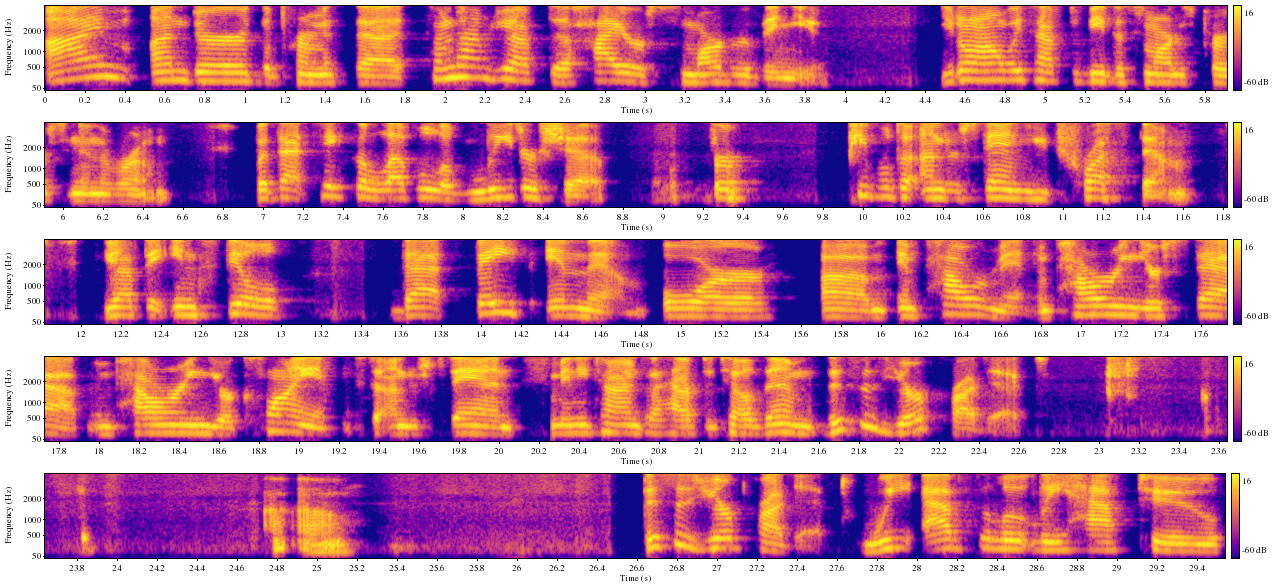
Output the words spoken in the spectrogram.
I'm under the premise that sometimes you have to hire smarter than you. You don't always have to be the smartest person in the room, but that takes a level of leadership for people to understand you trust them. You have to instill that faith in them or um, empowerment, empowering your staff, empowering your clients to understand. Many times I have to tell them, this is your project. Uh oh. This is your project. We absolutely have to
